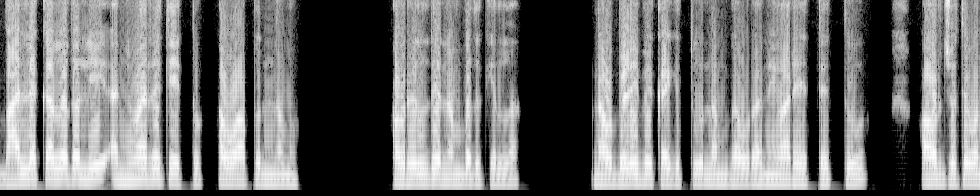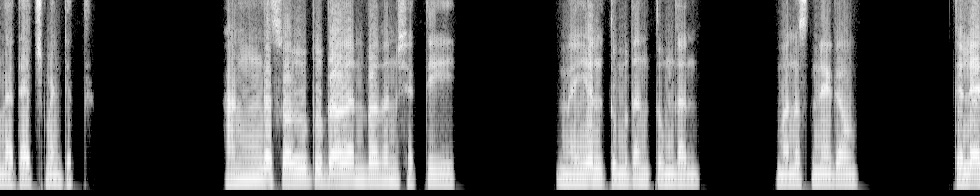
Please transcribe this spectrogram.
ಬಾಲ್ಯಕಾಲದಲ್ಲಿ ಅನಿವಾರ್ಯತೆ ಇತ್ತು. ಅವ್ವ, ಅಪ್ಪನ ನಮ್ಮ ಅವ್ರಿಲ್ದೆ ನಮ್ ಬದುಕಿಲ್ಲ. ನಾವು ಬೆಳಿಬೇಕಾಗಿತ್ತು. ನಮ್ಗೆ ಅವ್ರ ಅನಿವಾರ್ಯತೆ ಇತ್ತು. ಅವ್ರ ಜೊತೆ ಒಂದು ಅಟ್ಯಾಚ್ಮೆಂಟ್ ಇತ್ತು. ಹಂಗ ಸ್ವಲ್ಪ ಬೆಳದನ್ ಬೆಳದನ್ ಶಕ್ತಿ ನೈಯಲ್ಲಿ ತುಂಬದಂಗ್ ತುಂಬದಂಗ್ ಮನಸ್ನಾಗ ತಲೆ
